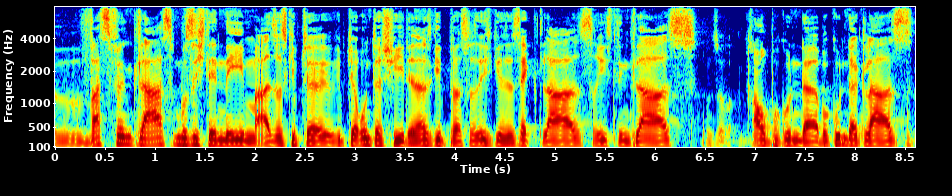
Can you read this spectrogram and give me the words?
was für ein Glas muss ich denn nehmen? Also es gibt ja, gibt ja Unterschiede. Ne? Es gibt, was weiß ich, Sektglas, Rieslingglas und so, Grauburgunder, Burgunderglas.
